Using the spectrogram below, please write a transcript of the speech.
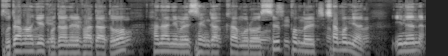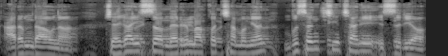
부당하게 고난을 받아도 하나님을 생각함으로 슬픔을 참으면 이는 아름다우나 죄가 있어 매를 맞고 참으면 무슨 칭찬이 있으리요.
